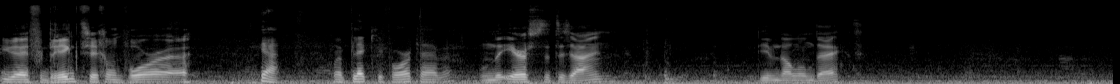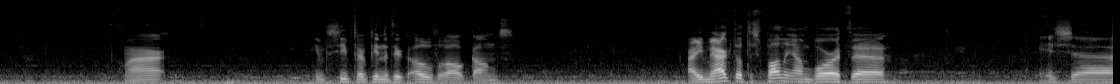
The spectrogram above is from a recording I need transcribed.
iedereen verdrinkt zich om, voor, ja, om een plekje voor te hebben. om de eerste te zijn die hem dan ontdekt. Maar in principe heb je natuurlijk overal kans. Maar je merkt dat de spanning aan boord eh, is, eh,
